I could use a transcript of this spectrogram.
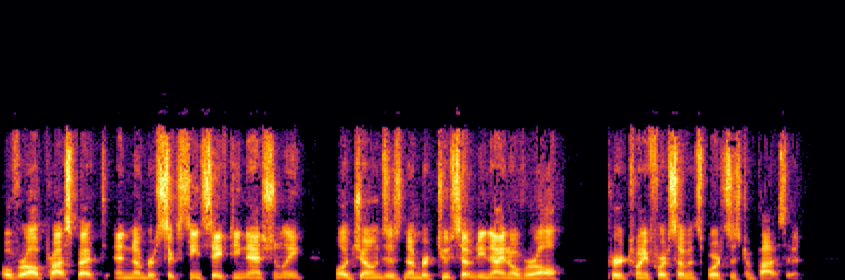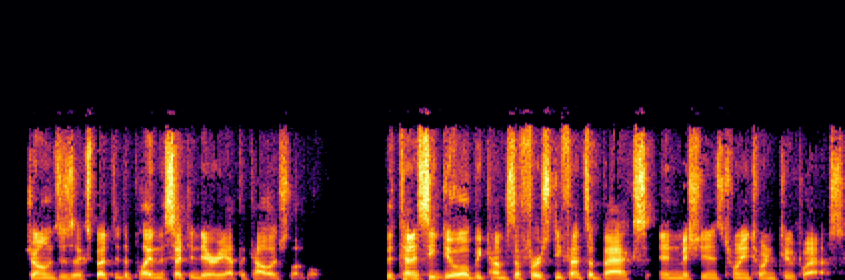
overall prospect and number 16 safety nationally, while Jones is number 279 overall per 24 7 Sports' composite. Jones is expected to play in the secondary at the college level. The Tennessee duo becomes the first defensive backs in Michigan's 2022 class,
